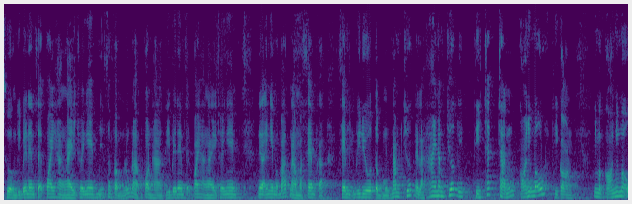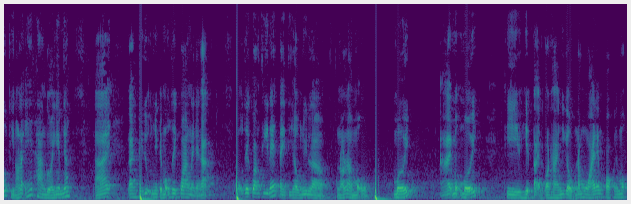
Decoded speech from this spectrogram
thường thì bên em sẽ quay hàng ngày cho anh em. Những sản phẩm lúc nào cũng còn hàng thì bên em sẽ quay hàng ngày cho anh em. Nên là anh em và bác nào mà xem cả xem những video tầm một năm trước hay là hai năm trước đi thì chắc chắn có những mẫu thì còn. Nhưng mà có những mẫu thì nó lại hết hàng rồi anh em nhé đấy đây ví dụ như cái mẫu dây quang này chẳng hạn. Mẫu dây quang Zinet này thì hầu như là nó là mẫu mới. Đấy, mẫu mới. Thì hiện tại còn hàng như kiểu năm ngoái em có cái mẫu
